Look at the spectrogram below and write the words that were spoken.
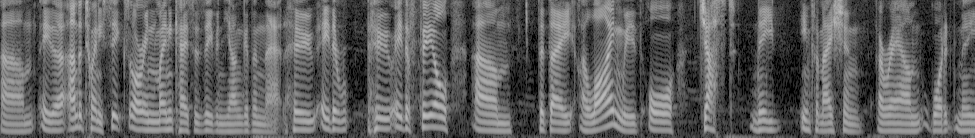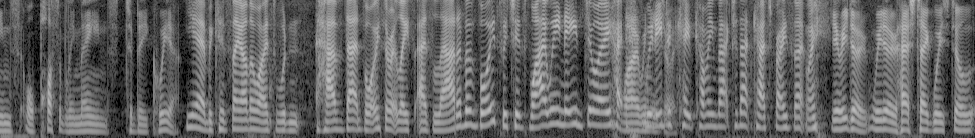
um, either under 26 or in many cases even younger than that who either who either feel um, that they align with or just need information around what it means or possibly means to be queer. Yeah, because they otherwise wouldn't have that voice, or at least as loud of a voice, which is why we need joy. Why we need need to keep coming back to that catchphrase, don't we? Yeah, we do. We do. Hashtag we still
